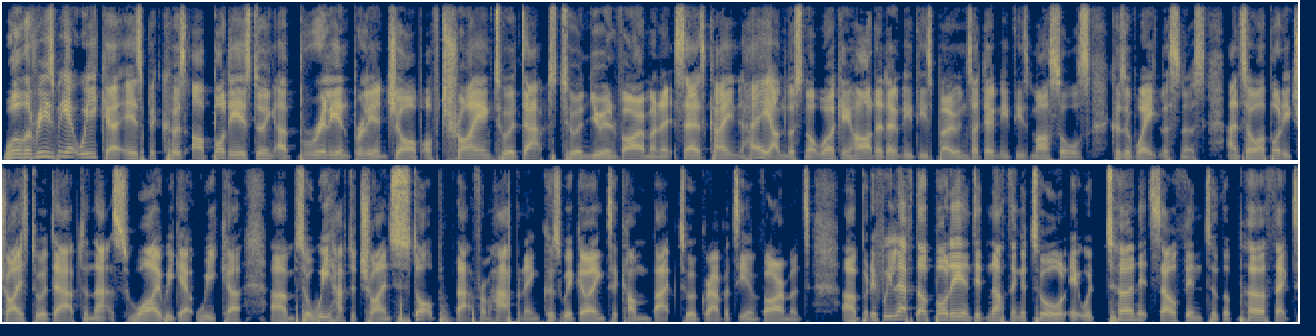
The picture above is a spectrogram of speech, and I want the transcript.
Well, the reason we get weaker is because our body is doing a brilliant, brilliant job of trying to adapt to a new environment. It says, hey, I'm just not working hard. I don't need these bones. I don't need these muscles because of weightlessness. And so our body tries to adapt, and that's why we get weaker. Um, so we have to try and stop that from happening because we're going to come back to a gravity environment. Uh, but if we left our body and did nothing at all, it would turn itself into the perfect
